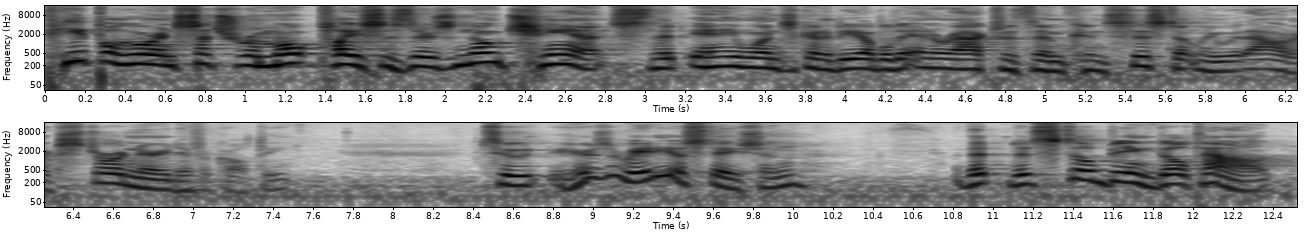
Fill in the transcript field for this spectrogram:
people who are in such remote places, there's no chance that anyone's going to be able to interact with them consistently without extraordinary difficulty. To here's a radio station that, that's still being built out,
